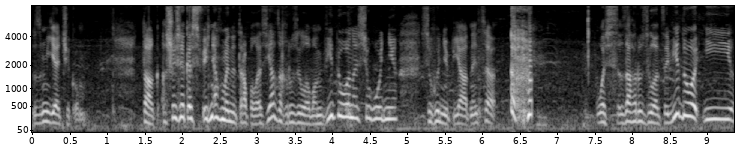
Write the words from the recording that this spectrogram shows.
З м'ячиком. Так, а щось якась фігня в мене трапилась. Я загрузила вам відео на сьогодні. Сьогодні п'ятниця. Ось загрузила це відео і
